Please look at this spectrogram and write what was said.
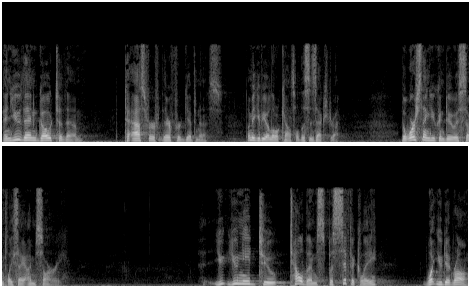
and you then go to them to ask for their forgiveness, let me give you a little counsel. This is extra. The worst thing you can do is simply say, I'm sorry. You, you need to tell them specifically what you did wrong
